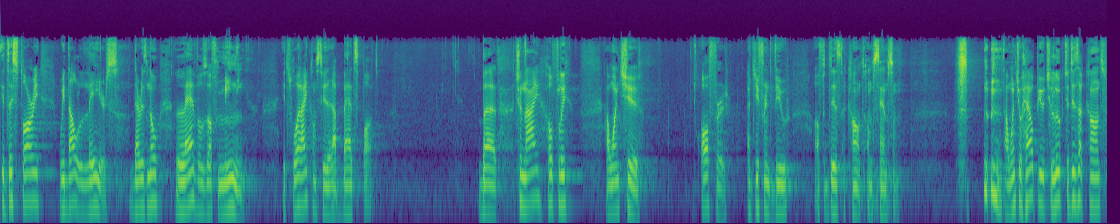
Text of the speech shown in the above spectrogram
It's a story without layers. There is no levels of meaning. It's what I consider a bad spot. But tonight, hopefully, I want to offer a different view of this account on Samson. I want to help you to look to this account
